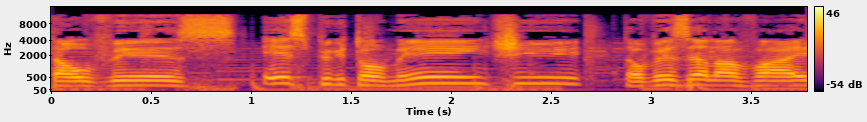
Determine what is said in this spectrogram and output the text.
talvez espiritualmente, talvez ela vai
